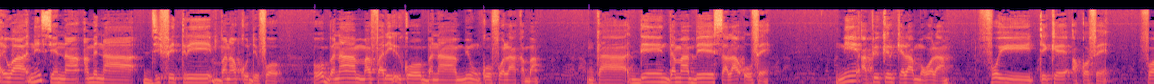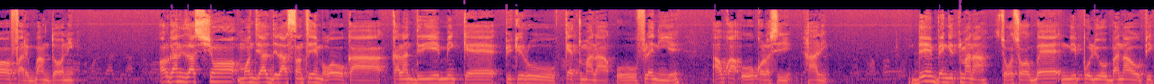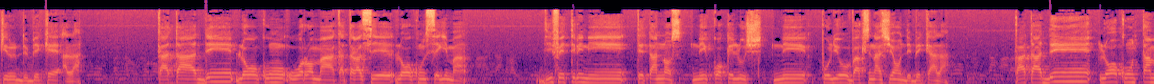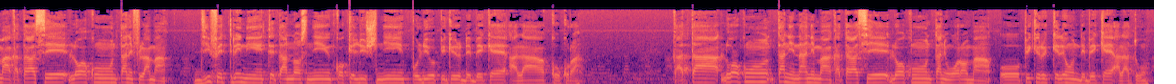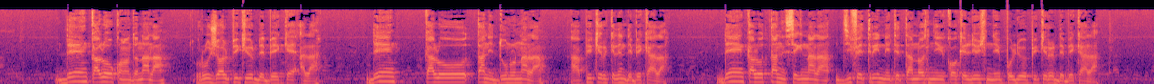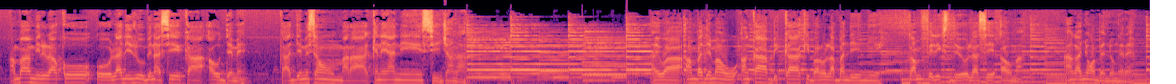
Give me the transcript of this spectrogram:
ayiwa ni sen na an bena difetiri bana ko de fɔ o bana mafari iko bana minw ko fɔla ka ban nka den dama be sala o fɛ ni a pikiri kɛla mɔgɔ la foyi tɛ kɛ a kɔfɛ fɔ farigwan dɔɔni organisation mondiale de la santé mɔgɔw ka kalandiri ye min kɛ pikiriw kɛtuma na o filɛ nin ye aw ka o kɔlɔsi haali den bɛnge tuma na sɔgɔsɔgɔgbɛ ni polio banaw pikiri de bɛ kɛ a la ka ta den lɔgɔkun wɔɔrɔ ma ka taga se lɔgɔkun seegin ma difetiri ni tetanus ni kɔkelush ni polio vaccination de bɛ kɛ a la ka ta den lɔgɔkun tan ma ka taga se lɔgɔkun tan ni fila ma difetiri ni tetanɔsi ni kɔkelusi ni polio pikiri de bɛ kɛ a la kokura ka taa lɔgɔkun tan ni naani ma ka taga se lɔgɔkun tan ni wɔɔrɔ ma o pikiri kelenw de bɛ kɛ a la tugun den kalo kɔnɔntɔnna la ruzɔli pikiri de bɛ kɛ a la den kalo tan ni duurunan la a pikiri kelen de bɛ kɛ a la. den kalo tan ni seginna la difetiri ni tetanɔs ni kɔkelius ni polio pikiri de bɛ k'a la an b'a miirila ko o ladiliw bɛna se ka aw dɛmɛ ka denmisɛnw mara kɛnɛya ni sijan la ayiwa an badenmaw an ka bi ka kibaru laban de ye nin ye kam feliksi de y'o lase aw ma an ka ɲɔgɔn bɛn dongɛrɛ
